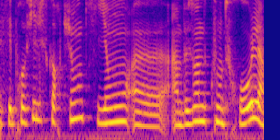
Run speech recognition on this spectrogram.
ces profils scorpions qui ont un besoin de contrôle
